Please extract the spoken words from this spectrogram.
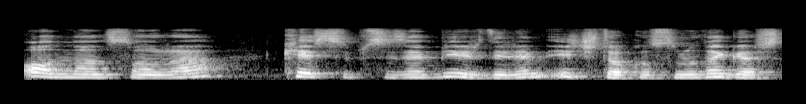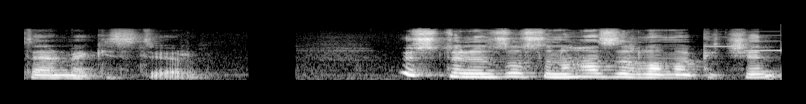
Ondan sonra kesip size bir dilim iç dokusunu da göstermek istiyorum. Üstünün sosunu hazırlamak için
